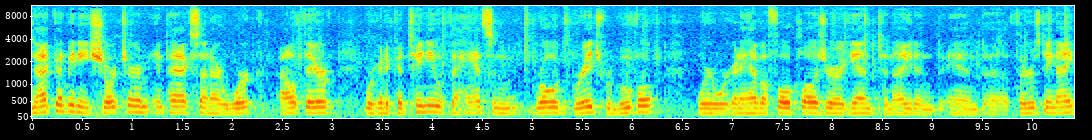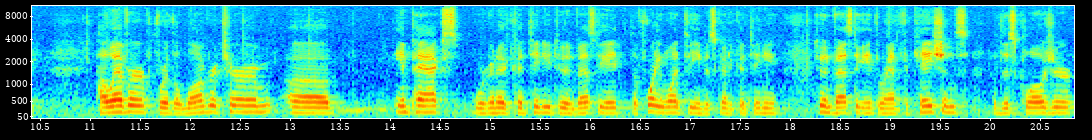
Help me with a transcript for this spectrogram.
not going to be any short-term impacts on our work out there. We're going to continue with the Hanson Road Bridge removal, where we're going to have a full closure again tonight and, and uh, Thursday night. However, for the longer-term uh, impacts, we're going to continue to investigate, the 41 team is going to continue to investigate the ramifications of this closure.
